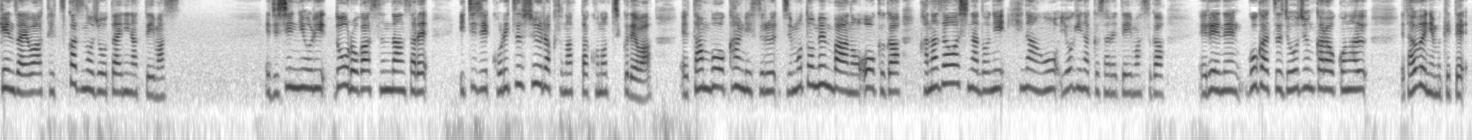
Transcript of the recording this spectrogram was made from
現在は手つかずの状態になっています。地震により道路が寸断され、一時孤立集落となったこの地区では、田んぼを管理する地元メンバーの多くが金沢市などに避難を余儀なくされていますが、例年5月上旬から行う田植えに向けて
